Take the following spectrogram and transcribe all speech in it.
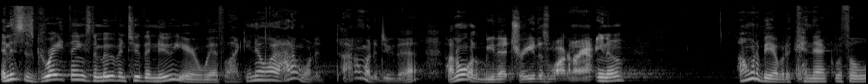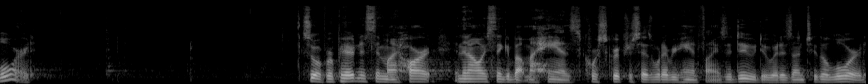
And this is great things to move into the new year with. Like, you know what? I don't want to I don't want to do that. I don't want to be that tree that's walking around, you know? I want to be able to connect with the Lord. So a preparedness in my heart, and then I always think about my hands. Of course, Scripture says, "Whatever your hand finds to do, do it as unto the Lord."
